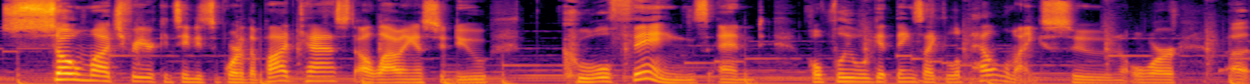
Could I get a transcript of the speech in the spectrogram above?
so much for your continued support of the podcast, allowing us to do cool things and hopefully we'll get things like lapel mics soon or a,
